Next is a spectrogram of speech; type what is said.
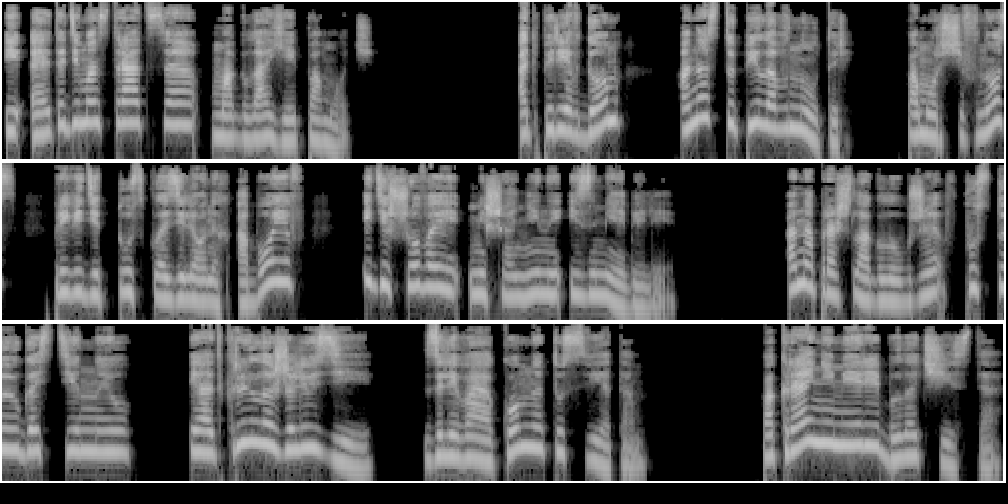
и эта демонстрация могла ей помочь. Отперев дом, она ступила внутрь, поморщив нос при виде тускло-зеленых обоев и дешевой мешанины из мебели. Она прошла глубже в пустую гостиную и открыла жалюзи, заливая комнату светом. По крайней мере, было чисто.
